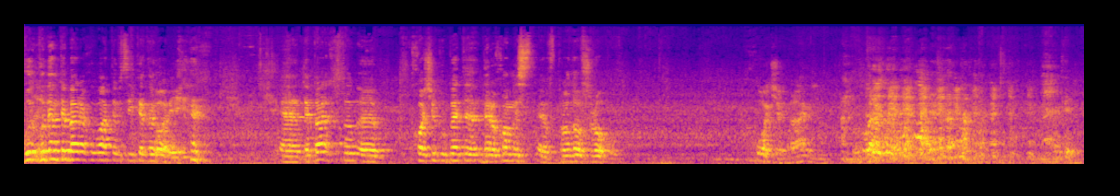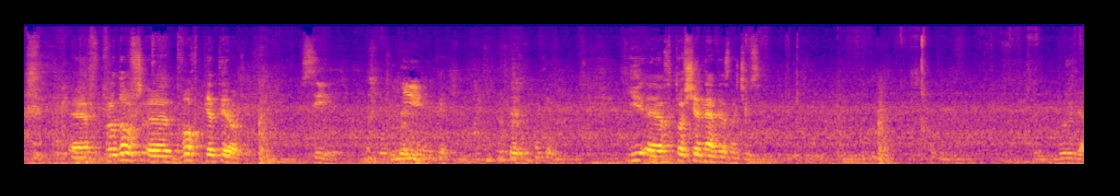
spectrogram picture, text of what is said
Бу- Будемо тебе рахувати в цій категорії. Е, Тепер хто е, хоче купити нерухомість е, впродовж року. Хоче, правильно? Окей. Впродовж е, двох-п'яти років. Всі. Ні. Окей. І е, хто ще не визначився. Дуже.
